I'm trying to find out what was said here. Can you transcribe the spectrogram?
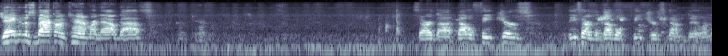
Javen is back on camera now, guys. These are the double features. These are the double features that I'm doing.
